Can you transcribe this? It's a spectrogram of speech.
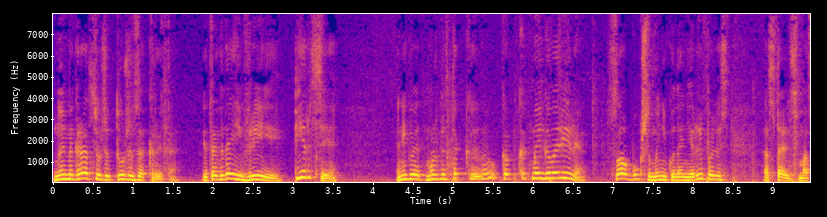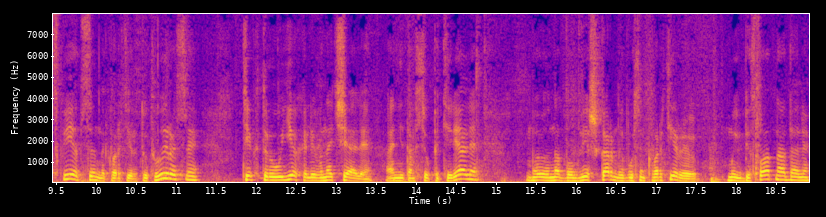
но иммиграция уже тоже закрыта. И тогда евреи Персии, они говорят, может быть, так, ну, как, как мы и говорили. Слава Богу, что мы никуда не рыпались, остались в Москве, цены на квартиры тут выросли. Те, которые уехали в начале, они там все потеряли. У нас было две шикарные, допустим, квартиры, мы их бесплатно отдали.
